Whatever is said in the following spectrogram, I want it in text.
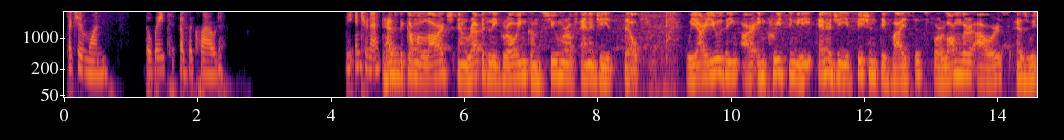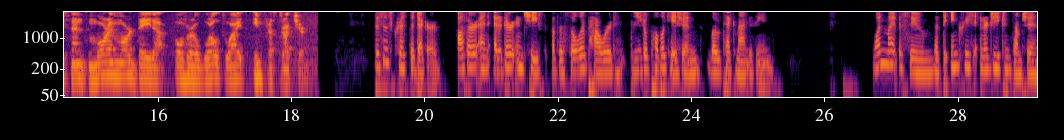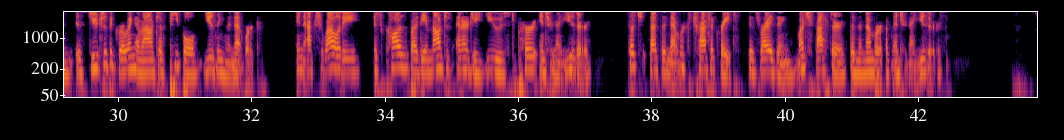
Section 1 the weight of the cloud. The Internet has become a large and rapidly growing consumer of energy itself. We are using our increasingly energy efficient devices for longer hours as we send more and more data over a worldwide infrastructure. This is Kris De Decker, author and editor in chief of the solar powered digital publication Low Tech Magazine. One might assume that the increased energy consumption is due to the growing amount of people using the network. In actuality, it's caused by the amount of energy used per internet user, such that the network traffic rate is rising much faster than the number of internet users.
